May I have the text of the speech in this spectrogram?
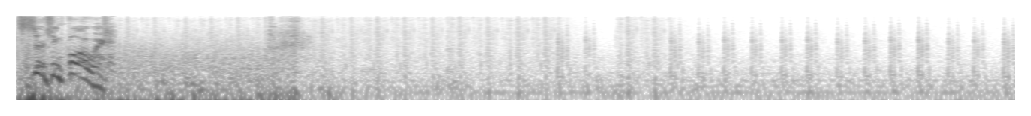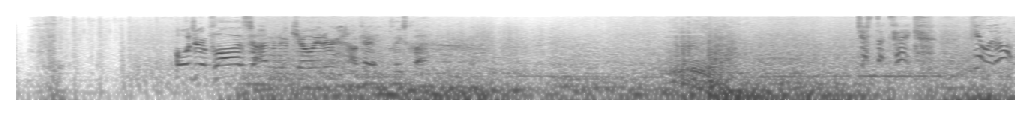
Searching forward. Hold your applause. I'm the new kill leader. Okay, please clap. Just a tick. Healing up.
